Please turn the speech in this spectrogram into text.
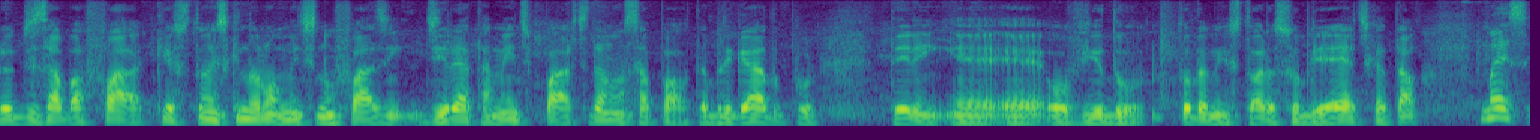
eu desabafar questões que normalmente não fazem diretamente parte da nossa pauta. Obrigado por terem é, é, ouvido toda a minha história sobre ética e tal. Mas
